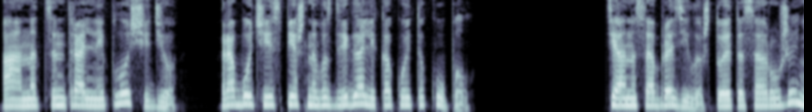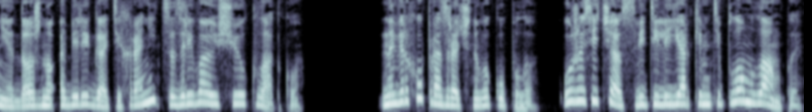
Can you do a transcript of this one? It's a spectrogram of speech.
а над центральной площадью рабочие спешно воздвигали какой-то купол. Тиана сообразила, что это сооружение должно оберегать и хранить созревающую кладку. Наверху прозрачного купола уже сейчас светили ярким теплом лампы.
